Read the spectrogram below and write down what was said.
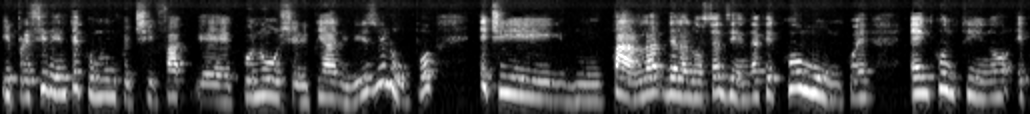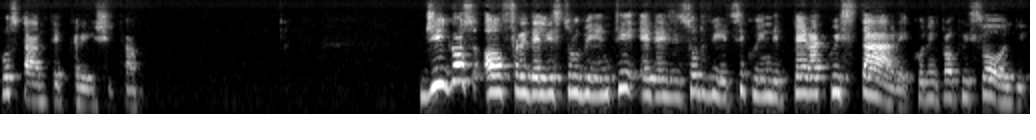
il Presidente comunque ci fa eh, conoscere i piani di sviluppo e ci parla della nostra azienda che comunque è in continuo e costante crescita. Gigos offre degli strumenti e dei servizi quindi per acquistare con i propri soldi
